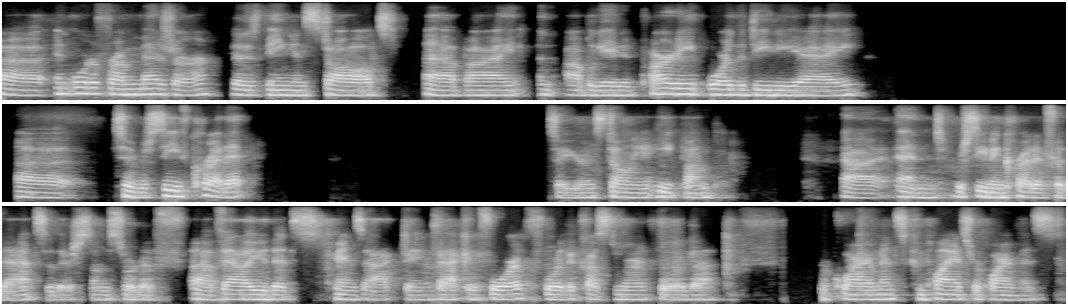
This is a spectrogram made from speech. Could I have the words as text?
uh, in order for a measure that is being installed uh, by an obligated party or the DDA uh, to receive credit. So you're installing a heat pump uh, and receiving credit for that. So there's some sort of uh, value that's transacting back and forth for the customer for the requirements, compliance requirements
